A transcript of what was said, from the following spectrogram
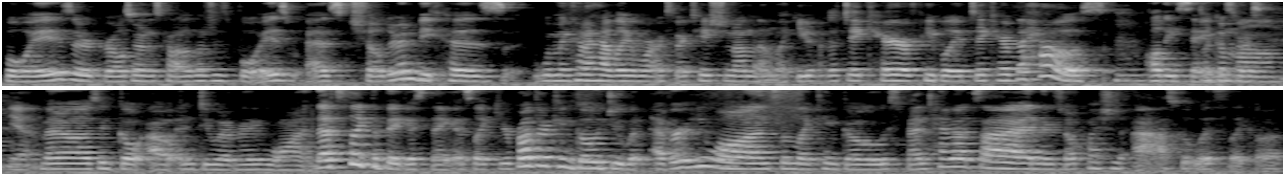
boys or girls aren't as called as much as boys as children because women kind of have like more expectation on them. Like you have to take care of people, you have to take care of the house, mm-hmm. all these things. like a mom, yeah. Men are allowed to go out and do whatever they want. That's like the biggest thing. Is like your brother can go do whatever he wants and like can go spend time outside. And there's no question to ask. But with like a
